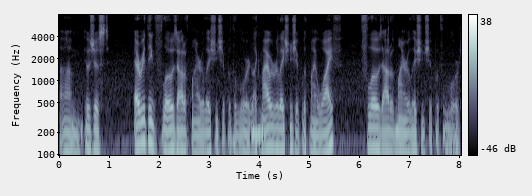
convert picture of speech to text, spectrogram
Um, it was just everything flows out of my relationship with the Lord. Like Mhm. my relationship with my wife flows out of my relationship with the Lord.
